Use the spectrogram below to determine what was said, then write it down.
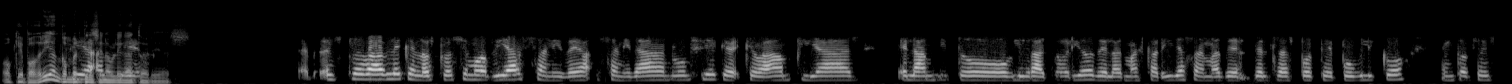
o que podrían convertirse en obligatorias. es probable que en los próximos días Sanidad, Sanidad anuncie que, que va a ampliar el ámbito obligatorio de las mascarillas, además del, del transporte público. Entonces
